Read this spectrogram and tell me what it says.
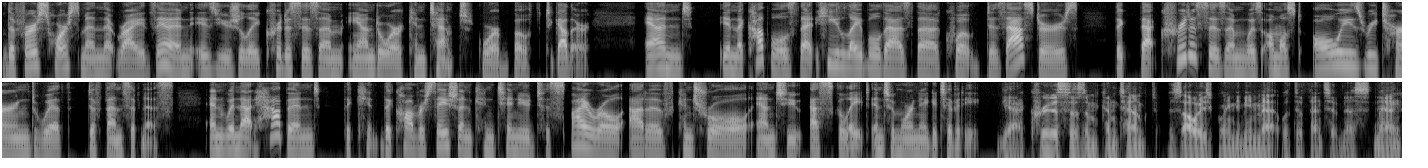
The first horseman that rides in is usually criticism and or contempt or both together. And in the couples that he labeled as the quote disasters, the, that criticism was almost always returned with defensiveness. And when that happened, the, the conversation continued to spiral out of control and to escalate into more negativity. yeah, criticism, contempt is always going to be met with defensiveness. Right. And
